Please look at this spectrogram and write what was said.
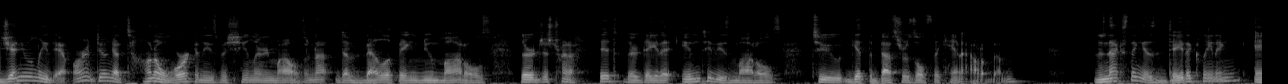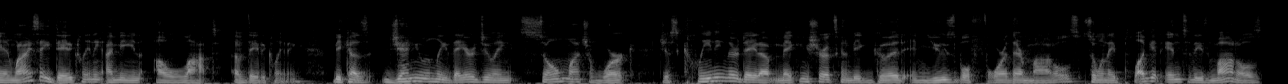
genuinely, they aren't doing a ton of work in these machine learning models. They're not developing new models. They're just trying to fit their data into these models to get the best results they can out of them. The next thing is data cleaning. And when I say data cleaning, I mean a lot of data cleaning because genuinely they are doing so much work just cleaning their data, making sure it's going to be good and usable for their models. So when they plug it into these models,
